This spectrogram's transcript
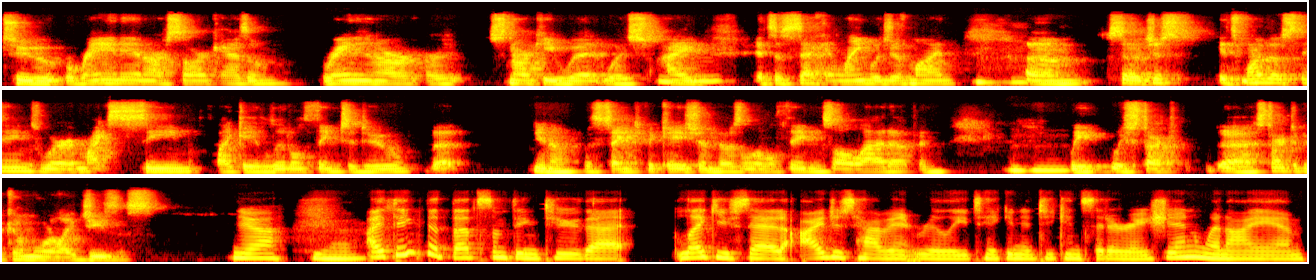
to rein in our sarcasm, rein in our, our snarky wit, which mm-hmm. I it's a second language of mine. Mm-hmm. Um, so just it's one of those things where it might seem like a little thing to do, but you know, with sanctification, those little things all add up, and mm-hmm. we we start uh, start to become more like Jesus. Yeah, yeah. I think that that's something too that like you said, I just haven't really taken into consideration when I am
